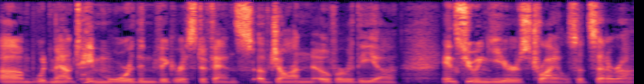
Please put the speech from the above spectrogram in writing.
um, would mount a more than vigorous defense of John over the uh, ensuing years, trials, etc.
